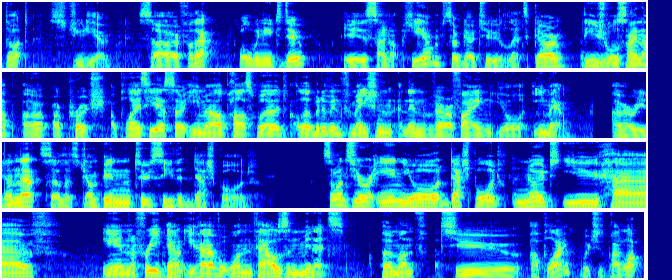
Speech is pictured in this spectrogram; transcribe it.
dot studio. So for that, all we need to do is sign up here. So go to Let's Go. The usual sign up uh, approach applies here. So email, password, a little bit of information, and then verifying your email. I've already done that, so let's jump in to see the dashboard. So once you're in your dashboard, note you have, in a free account, you have 1,000 minutes per month to apply, which is quite a lot.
